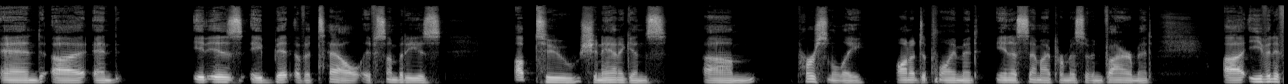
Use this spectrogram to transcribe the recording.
and uh, and it is a bit of a tell if somebody is up to shenanigans um, personally on a deployment in a semi-permissive environment uh, even if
